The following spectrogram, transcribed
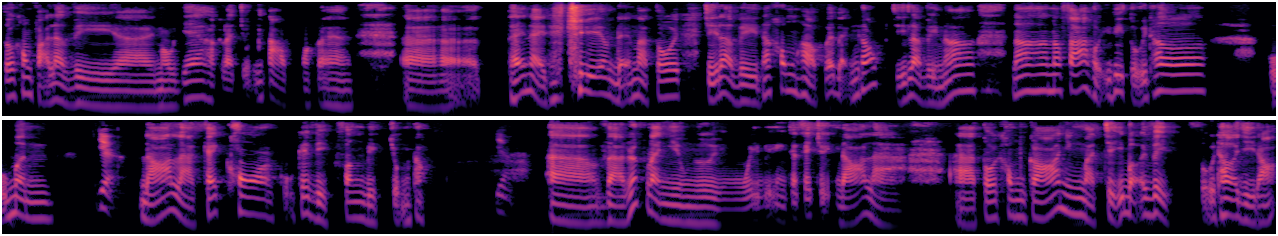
tôi không phải là vì à, màu da hoặc là chủng tộc hoặc là à, thế này thế kia để mà tôi chỉ là vì nó không hợp với bản gốc chỉ là vì nó nó nó phá hủy đi tuổi thơ của mình yeah. đó là cái core của cái việc phân biệt chủng tộc yeah. à, và rất là nhiều người ngụy biện cho cái chuyện đó là à, tôi không có nhưng mà chỉ bởi vì tuổi thơ gì đó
